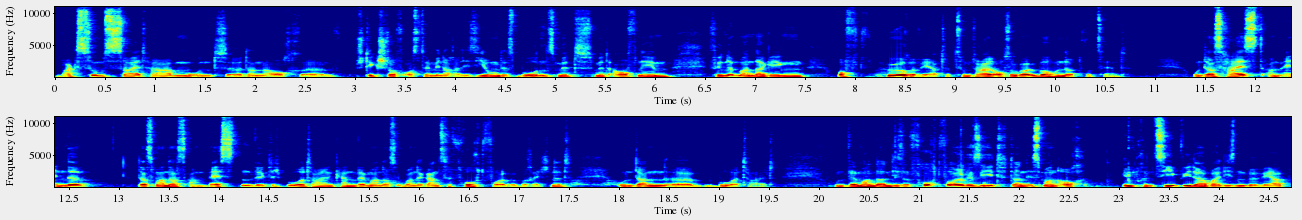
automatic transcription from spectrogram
Wachstumszeit haben und äh, dann auch äh, Stickstoff aus der Mineralisierung des Bodens mit, mit aufnehmen, findet man dagegen oft höhere Werte, zum Teil auch sogar über 100 Prozent. Und das heißt am Ende, dass man das am besten wirklich beurteilen kann, wenn man das über eine ganze Fruchtfolge berechnet und dann äh, beurteilt. Und wenn man dann diese Fruchtfolge sieht, dann ist man auch im Prinzip wieder bei diesen, Bewert,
